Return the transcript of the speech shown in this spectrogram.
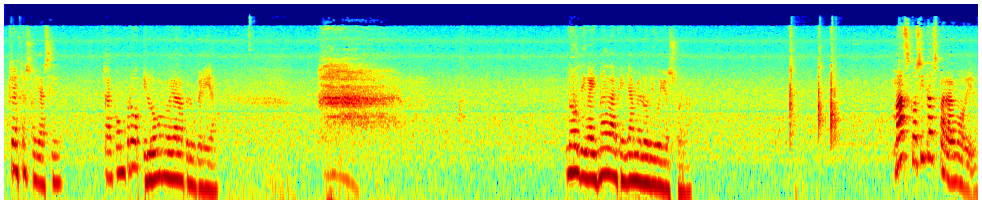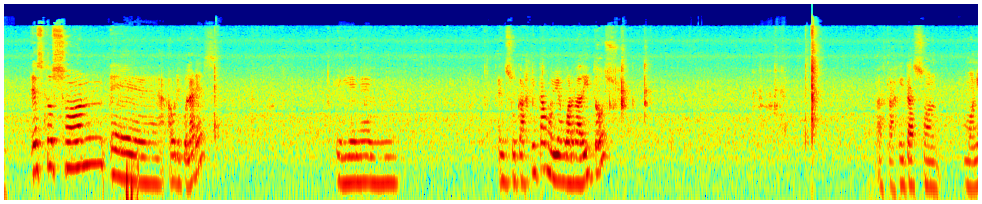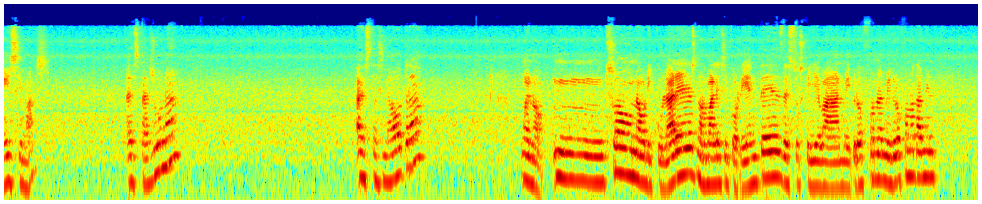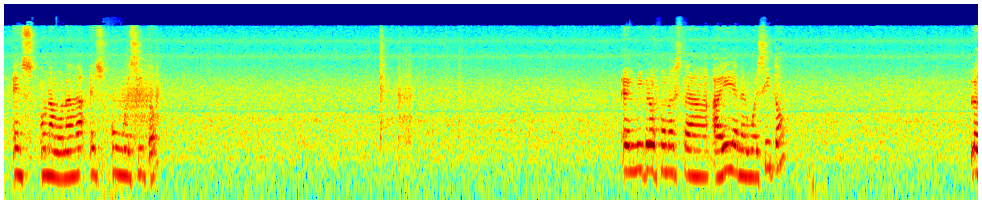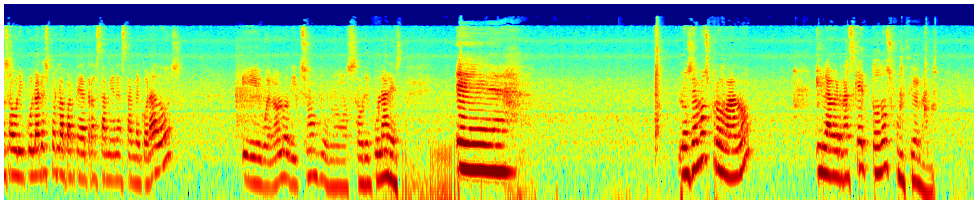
Que es que soy así. La compro y luego me voy a la peluquería. No digáis nada que ya me lo digo yo sola. Más cositas para el móvil. Estos son eh, auriculares que vienen en su cajita muy bien guardaditos. Las cajitas son monísimas. Esta es una. Esta es la otra. Bueno, mm, son auriculares normales y corrientes, de estos que llevan micrófono. El micrófono también es una monada, es un huesito. El micrófono está ahí en el huesito. Los auriculares por la parte de atrás también están decorados. Y bueno, lo dicho, unos auriculares. Eh, los hemos probado y la verdad es que todos funcionan.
